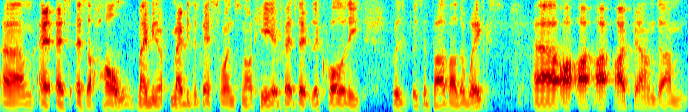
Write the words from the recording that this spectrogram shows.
um, as as a whole. Maybe not. Maybe the best one's not here, but the, the quality was was above other weeks. Uh, I, I, I, found um,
